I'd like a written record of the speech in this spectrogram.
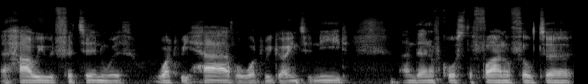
uh, how he would fit in with what we have or what we're going to need. And then, of course, the final filter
